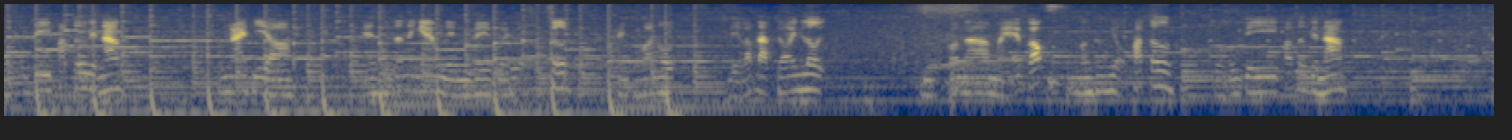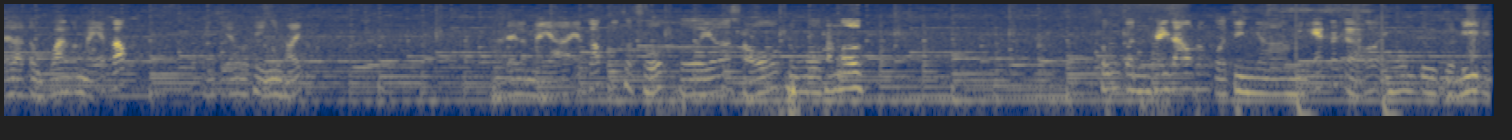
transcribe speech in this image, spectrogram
của công ty Factor Việt Nam. Hôm nay thì uh, em sẽ dẫn anh em đến về với huyện Sóc Sơn thành phố Hà Nội để lắp đặt cho anh Lợi một con à, máy ép góc bằng thương hiệu Factor của công ty Factor Việt Nam. Đây là tổng quan con máy ép góc. Anh chị em có thể nhìn thấy. Đây là máy à, ép góc kỹ thuật số với à, 6 đồng hồ timer không cần thay dao trong quá trình mình ép tất cả các loại nhôm từ cửa đi đến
